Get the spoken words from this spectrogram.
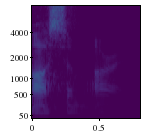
Awesome.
